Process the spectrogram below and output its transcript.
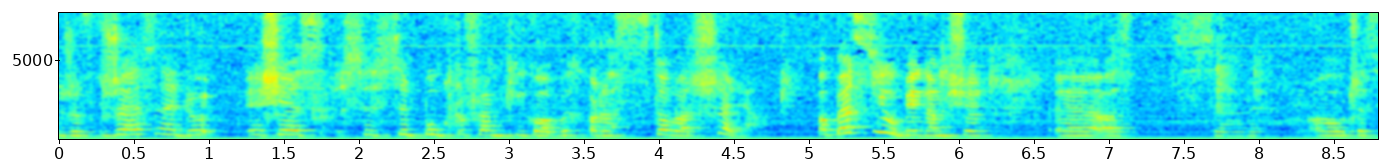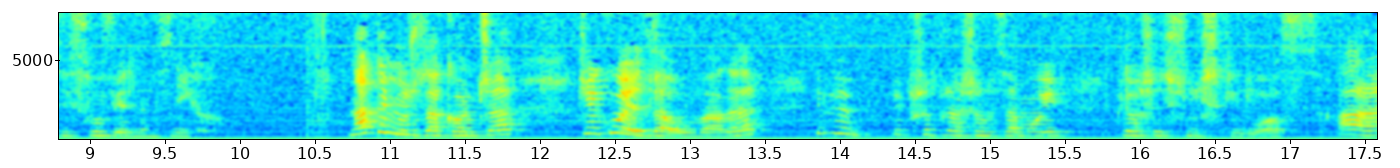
że w grze znajduje się system punktów rankingowych oraz stowarzyszenia. Obecnie ubiegam się e, o, o uczestnictwo w jednym z nich. Na tym już zakończę. Dziękuję za uwagę i, wy, i przepraszam za mój dosyć niski głos, ale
